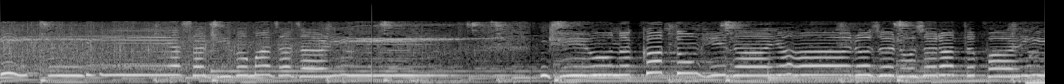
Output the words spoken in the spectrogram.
माघाची थंडी असा जीव माझा जाळी. घेऊ नका तुम्ही जाया? रोज रोज रात पाळी.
